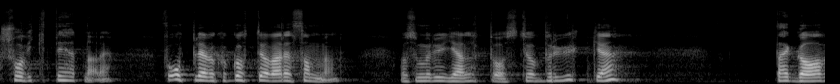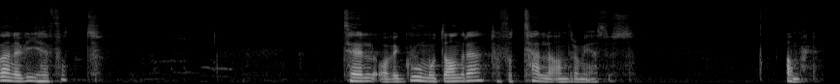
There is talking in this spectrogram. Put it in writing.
se viktigheten av det. Få oppleve hvor godt det er å være sammen. Og så må du hjelpe oss til å bruke de gavene vi har fått, til å være god mot andre, til å fortelle andre om Jesus. Amen.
